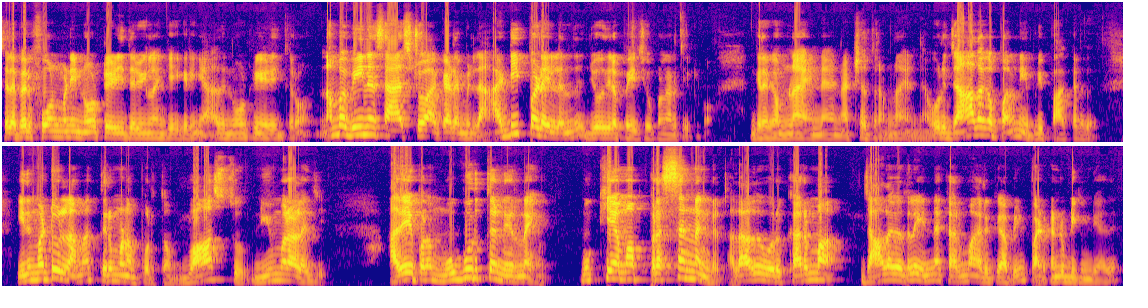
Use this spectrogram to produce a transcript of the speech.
சில பேர் ஃபோன் பண்ணி நோட் எழுதி தருவீங்களான்னு கேட்குறீங்க அது நோட்லையும் எழுதி தரும் நம்ம வீனஸ் ஆஸ்ட்ரோ அகாடமியில் அடிப்படையிலேருந்து ஜோதிட பயிற்சி வகுப்பு நடத்திட்டு இருக்கோம். கிரகம்னா என்ன நட்சத்திரம்னா என்ன ஒரு ஜாதக பலன் எப்படி பார்க்கறது? இது மட்டும் இல்லாமல் திருமண பொருத்தம் வாஸ்து நியூமராலஜி அதே போல் முகூர்த்த நிர்ணயம் முக்கியமாக பிரசன்னங்கள். அதாவது ஒரு கர்மா ஜாதகத்தில் என்ன கர்மா இருக்குது அப்படின்னு ப- கண்டுபிடிக்க முடியாது.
